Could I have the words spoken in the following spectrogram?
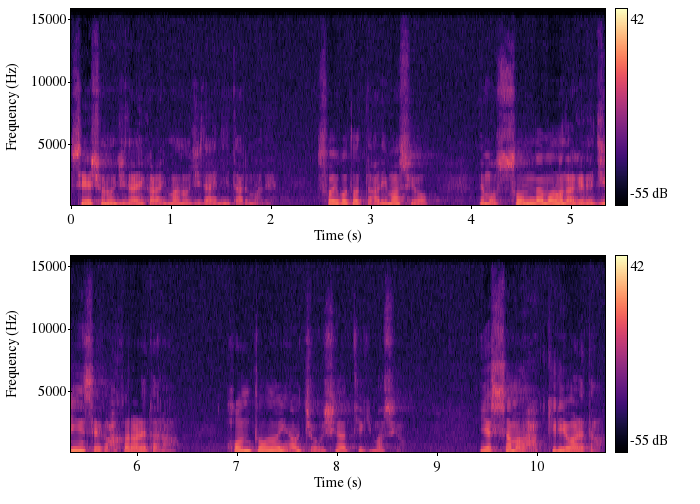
聖書の時代から今の時代に至るまで。そういうことってありますよ。でもそんなものだけで人生が図られたら本当の命を失っていきますよ。イエス様ははっきり言われた。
